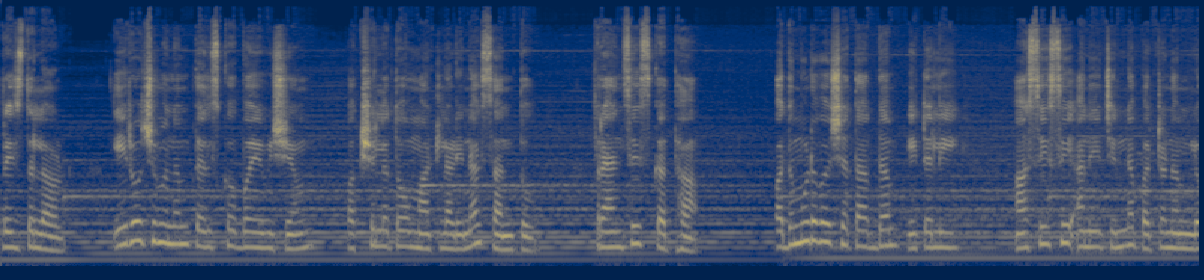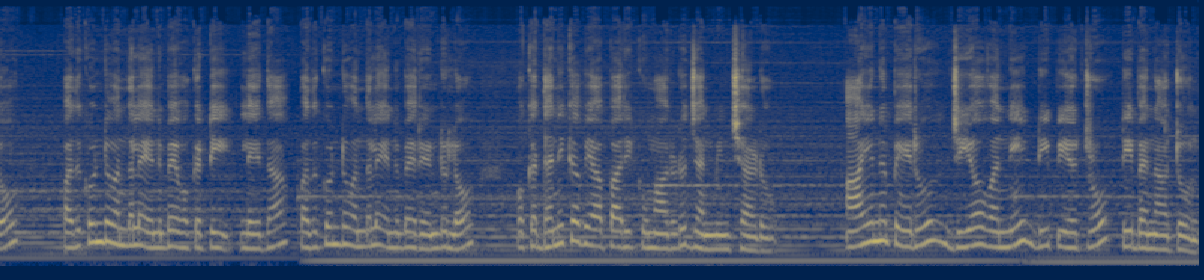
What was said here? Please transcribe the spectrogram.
ప్రైజ్ ద లాడ్ ఈరోజు మనం తెలుసుకోబోయే విషయం పక్షులతో మాట్లాడిన సంతు. ఫ్రాన్సిస్ కథ. పదమూడవ శతాబ్దం ఇటలీ ఆసిసి అనే చిన్న పట్టణంలో పదకొండు వందల ఎనభై ఒకటి లేదా పదకొండు వందల ఎనభై రెండులో ఒక ధనిక వ్యాపారి కుమారుడు జన్మించాడు. ఆయన పేరు Giovanni di Pietro di Benetton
